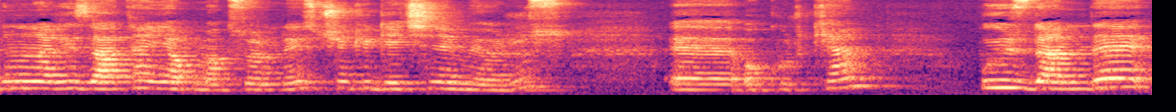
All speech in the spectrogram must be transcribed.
bunları zaten yapmak zorundayız. Çünkü geçinemiyoruz e, okurken. Bu yüzden de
